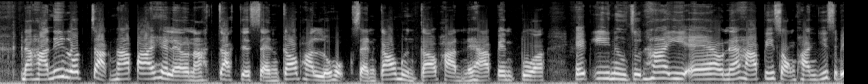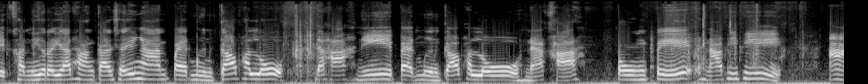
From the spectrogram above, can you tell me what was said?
ๆนะคะ นี่ลดจากหน้าป้ายให้แล้วนะ จาก 7,900หรือ 699,000นะคะเป็นตัว FE 1.5 EL นะคะปี 2021 คันนี้ระยะทางการใช้งาน 89,000 โลนะคะ นี่ 89,000 โลนะคะ ตรงเป๊ะนะพี่ๆ อะ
